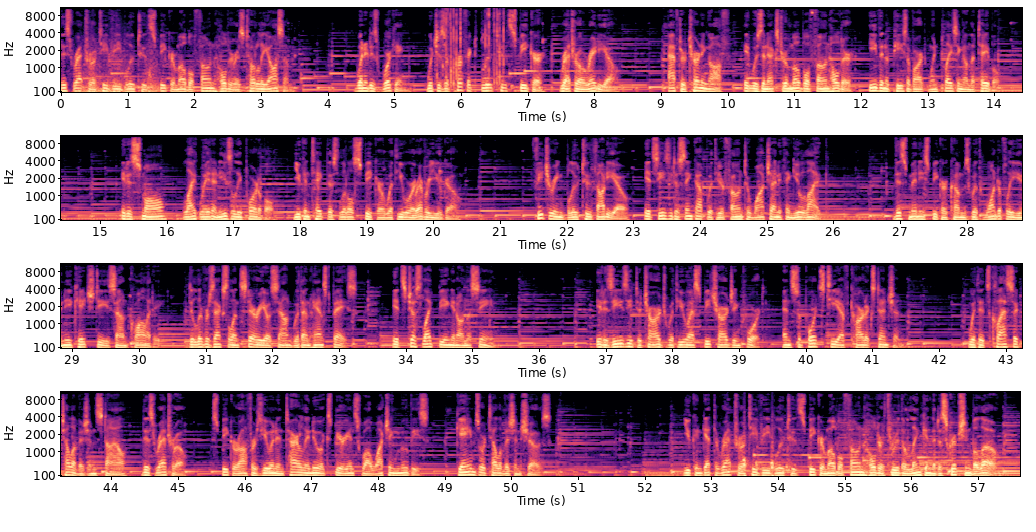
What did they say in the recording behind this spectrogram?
This Retro TV Bluetooth speaker mobile phone holder is totally awesome. When it is working, which is a perfect Bluetooth speaker, retro radio. After turning off, it was an extra mobile phone holder, even a piece of art when placing on the table. It is small, lightweight and easily portable, you can take this little speaker with you wherever you go. Featuring Bluetooth audio, it's easy to sync up with your phone to watch anything you like. This mini speaker comes with wonderfully unique HD sound quality, delivers excellent stereo sound with enhanced bass. It's just like being in on the scene. It is easy to charge with USB charging port, and supports TF card extension. With its classic television style, this retro speaker offers you an entirely new experience while watching movies, games or television shows. You can get the Retro TV Bluetooth speaker mobile phone holder through the link in the description below.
